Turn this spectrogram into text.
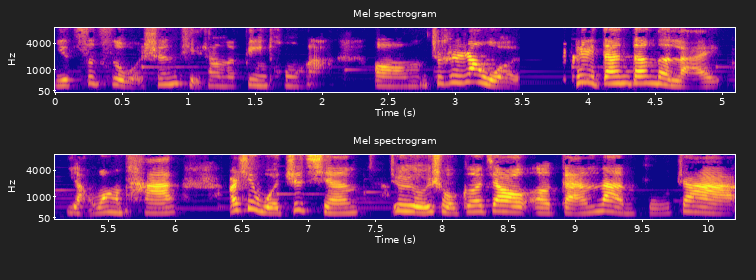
一次次我身体上的病痛啊，嗯，就是让我可以单单的来仰望他，而且我之前就有一首歌叫呃橄榄不炸。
